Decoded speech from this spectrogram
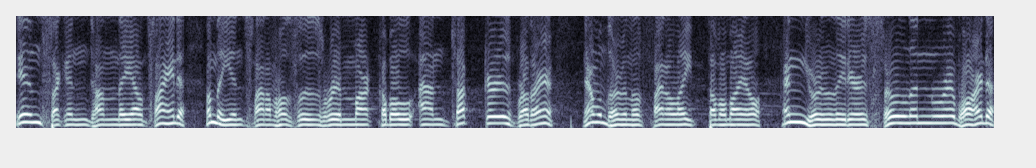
in second on the outside. On the inside of horses, Remarkable and Tucker's brother. Now they're in the final eighth of a mile. And your leader, Sulin Reward.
